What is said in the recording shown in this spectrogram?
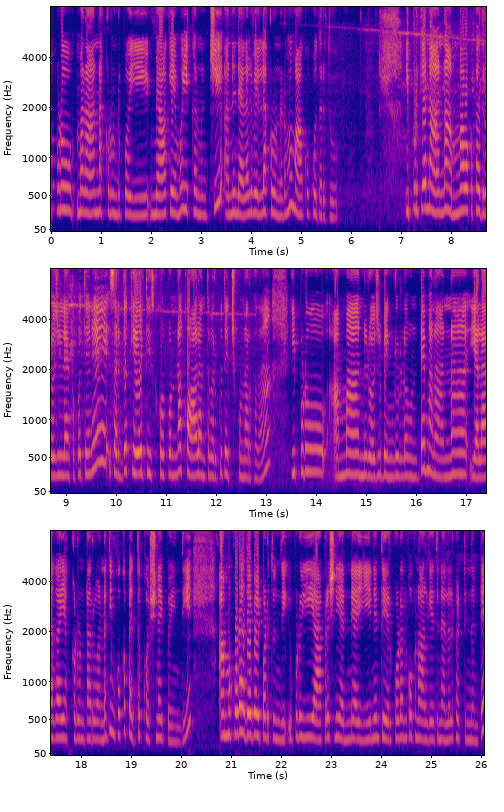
అప్పుడు మా నాన్న అక్కడ ఉండిపోయి మాకేమో ఇక్కడ నుంచి అన్ని నెలలు వెళ్ళి అక్కడ ఉండడము మాకు కుదరదు. ఇప్పటికే నాన్న అమ్మ ఒక పది రోజులు లేకపోతేనే సరిగ్గా కేర్ తీసుకోకుండా కాల్ అంతవరకు తెచ్చుకున్నారు కదా. ఇప్పుడు అమ్మ అన్ని రోజులు బెంగళూరులో ఉంటే మా నాన్న ఎలాగా ఎక్కడ ఉంటారు అన్నది ఇంకొక పెద్ద క్వశ్చన్ అయిపోయింది. అమ్మ కూడా అదే భయపడుతుంది. ఇప్పుడు ఈ ఆపరేషన్ ఇవన్నీ అయ్యి నేను తేరుకోవడానికి ఒక నాలుగైదు నెలలు పట్టిందంటే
